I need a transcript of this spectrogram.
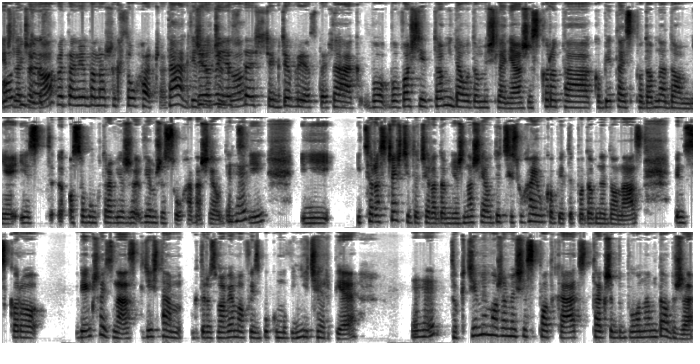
Wiesz o, dlaczego? To jest pytanie do naszych słuchaczy. Tak, wiesz gdzie dlaczego? wy jesteście? Gdzie wy jesteście? Tak, bo, bo właśnie to mi dało do myślenia, że skoro ta kobieta jest podobna do mnie, jest osobą, która wie, że, wiem, że słucha naszej audycji mhm. i, i coraz częściej dociera do mnie, że naszej audycji słuchają kobiety podobne do nas, więc skoro większość z nas gdzieś tam, gdy rozmawiamy o Facebooku, mówi nie cierpię, mhm. to gdzie my możemy się spotkać tak, żeby było nam dobrze?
